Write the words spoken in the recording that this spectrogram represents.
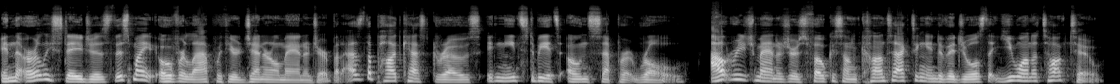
In the early stages, this might overlap with your general manager, but as the podcast grows, it needs to be its own separate role. Outreach managers focus on contacting individuals that you want to talk to.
